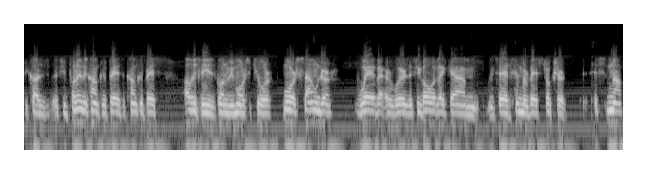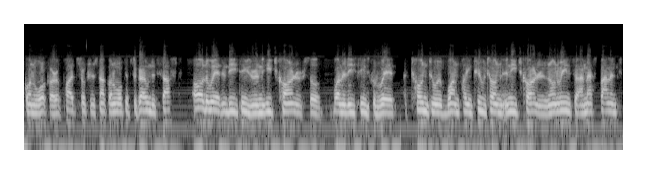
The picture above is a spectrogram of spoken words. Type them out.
because if you put in a concrete base, a concrete base obviously is going to be more secure, more sounder, way better. Whereas if you go with like um, we said timber based structure, it's not going to work, or a pod structure, it's not going to work if the ground is soft. All the weight in these things are in each corner, so one of these things could weigh a ton to a 1.2 ton in each corner. You know what I mean? So and that's balanced.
